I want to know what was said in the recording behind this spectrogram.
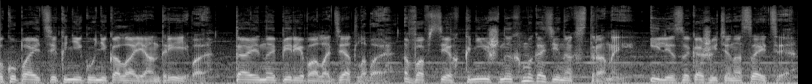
Покупайте книгу Николая Андреева «Тайна перевала Дятлова» во всех книжных магазинах страны или закажите на сайте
